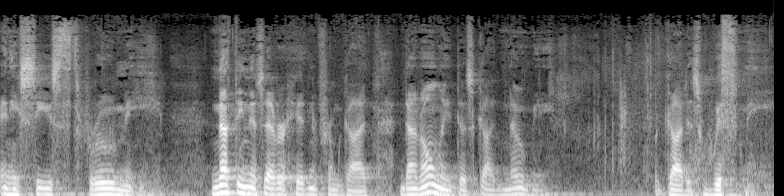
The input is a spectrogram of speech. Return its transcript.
and he sees through me. Nothing is ever hidden from God. Not only does God know me, but God is with me.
